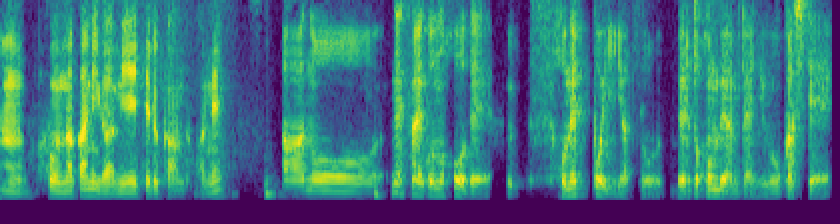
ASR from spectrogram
うん、こう中身が見えてる感とかね。あのーね、最後の方で、う骨っぽいやつをベルトコンベヤーみたいに動かして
